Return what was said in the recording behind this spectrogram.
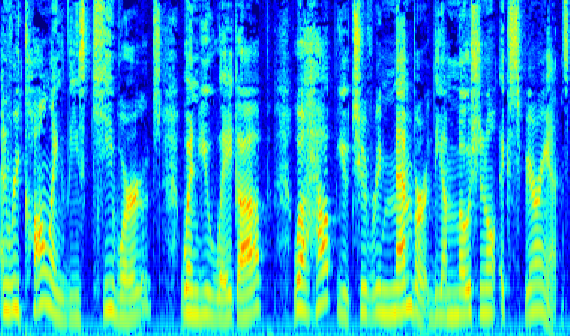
And recalling these keywords when you wake up will help you to remember the emotional experience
